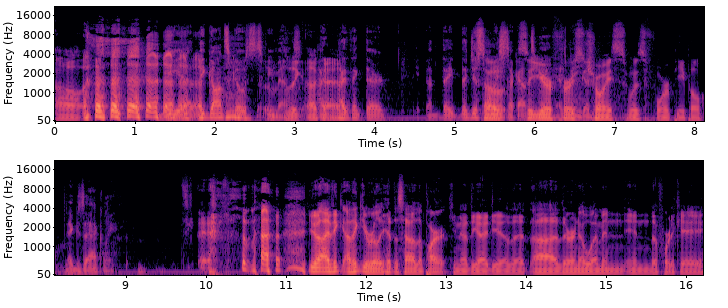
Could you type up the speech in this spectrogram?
Oh, The uh, the Gaunt's Ghosts females. The- okay. I, I think they're they they just So, always stuck out. so to me your as being first good. choice was four people. exactly. you know, I think I think you really hit this out of the park. You know, the idea that uh, there are no women in the 40k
